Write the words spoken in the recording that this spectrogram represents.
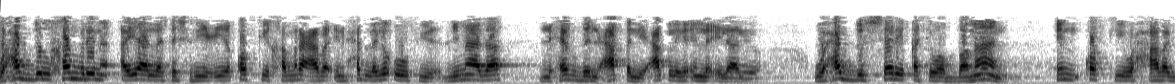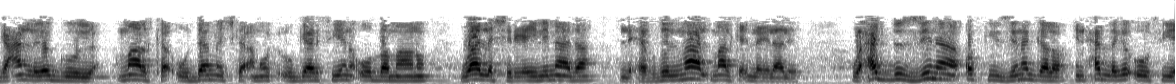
wa xad اlkhamrina ayaa la tashriiciyey qofkii khamro caba in xad laga oofiyo limaada lxifdi اlcaqli caqliga in la ilaaliyo wa xad الsariqati wالdamaan in qofkii waxaaba gacan laga gooyo maalka uu damajka ama w uu gaarsiiyena uu damaano waa la sharciyey limaada lxifdi اlmaal maalka in la ilaaliyo wa xad الzinaa qofkii zino galo in xad laga oofiye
